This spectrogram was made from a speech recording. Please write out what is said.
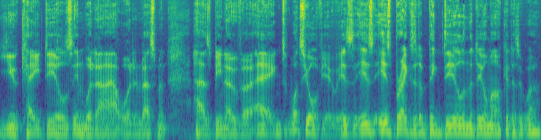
UK deals, inward and outward investment, has been over egged. What's your view? Is is is Brexit a big deal in the deal market, as it were?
